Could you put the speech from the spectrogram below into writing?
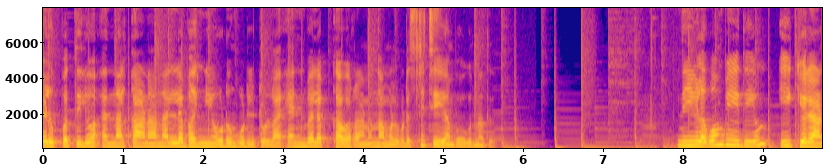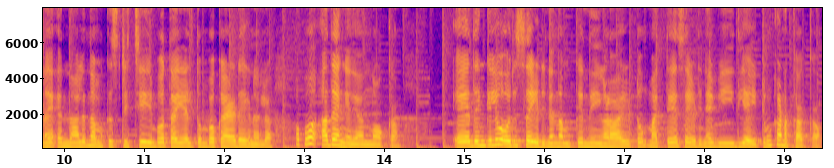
എളുപ്പത്തിലും എന്നാൽ കാണാൻ നല്ല ഭംഗിയോടും കൂടിയിട്ടുള്ള എൻവലപ്പ് കവറാണ് നമ്മളിവിടെ സ്റ്റിച്ച് ചെയ്യാൻ പോകുന്നത്. നീളവും വീതിയും ഈക്വലാണ് എന്നാലും നമുക്ക് സ്റ്റിച്ച് ചെയ്യുമ്പോൾ തയ്യൽ തുമ്പൊക്കെ ആഡ് ചെയ്യണമല്ലോ. അപ്പോൾ അതെങ്ങനെയാണെന്ന് നോക്കാം. ഏതെങ്കിലും ഒരു സൈഡിനെ നമുക്ക് നീളമായിട്ടും മറ്റേ സൈഡിനെ വീതിയായിട്ടും കണക്കാക്കാം.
